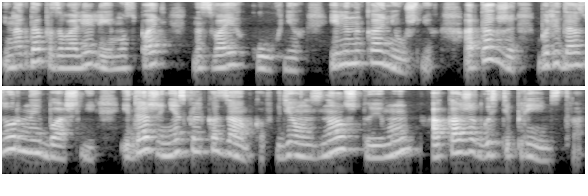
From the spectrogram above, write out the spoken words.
иногда позволяли ему спать на своих кухнях или на конюшнях, а также были дозорные башни и даже несколько замков, где он знал, что ему окажут гостеприимство.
